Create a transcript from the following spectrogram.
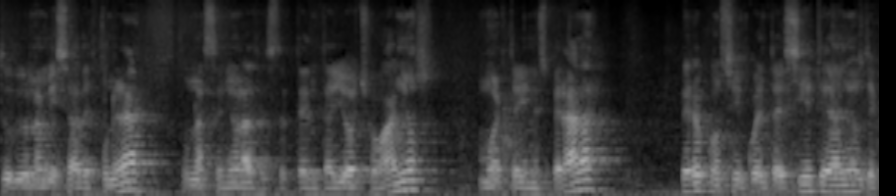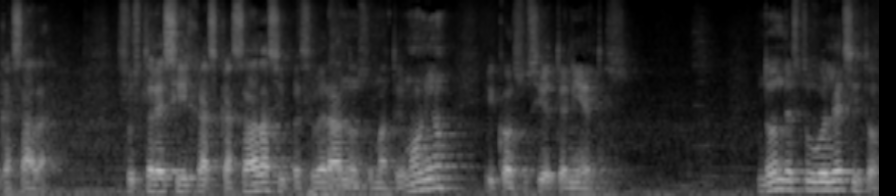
tuve una misa de funeral, una señora de 78 años, muerte inesperada, pero con 57 años de casada sus tres hijas casadas y perseverando en su matrimonio y con sus siete nietos. ¿Dónde estuvo el éxito?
